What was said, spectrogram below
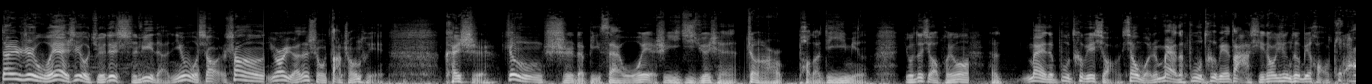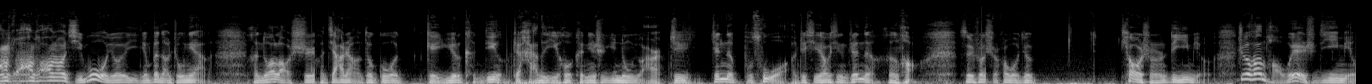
但是我也是有绝对实力的，因为我上上幼儿园的时候大长腿，开始正式的比赛，我也是一骑绝尘，正好跑到第一名。有的小朋友呃迈的步特别小，像我这迈的步特别大，协调性特别好，哐哐哐哐几步我就已经奔到终点了。很多老师和家长都给我给予了肯定，这孩子以后肯定是运动员，这真的不错，这协调性真的很好。所以说时候我就。跳绳第一名，折返跑我也是第一名。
